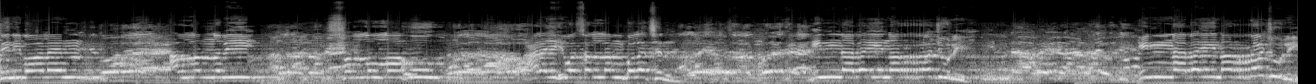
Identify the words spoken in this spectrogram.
তিনি বলেন, আল্লাহ নবী সাল্লাল্লাহু আলাইহি ওয়াসাল্লাম বলেছেন, ইন্না বাইনার রাজুলি, ইন্না বাইনার রাজুলি।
